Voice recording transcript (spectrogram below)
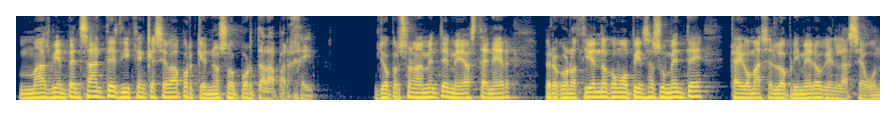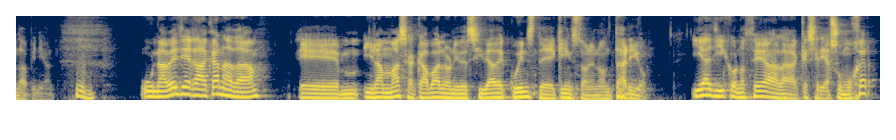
más bien pensantes, dicen que se va porque no soporta la apartheid. Yo personalmente me voy a abstener, pero conociendo cómo piensa su mente, caigo más en lo primero que en la segunda opinión. Una vez llega a Canadá, eh, Elon Musk acaba en la Universidad de Queens de Kingston, en Ontario, y allí conoce a la que sería su mujer,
